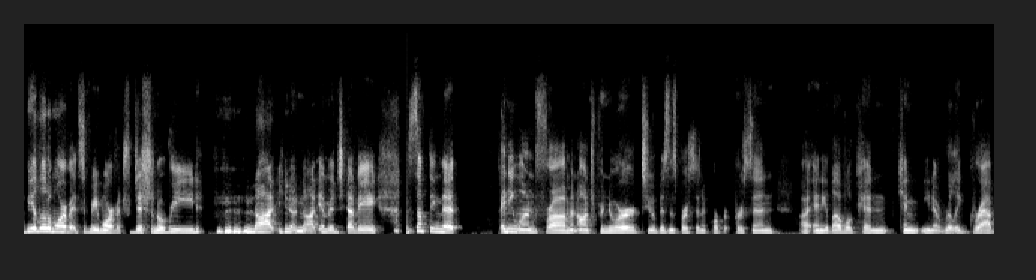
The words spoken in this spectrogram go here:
be a little more of a, it's be more of a traditional read, not, you know, not image heavy, something that anyone from an entrepreneur to a business person, a corporate person, uh, any level can can you know really grab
